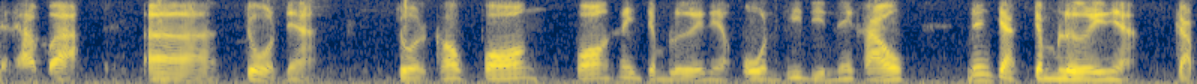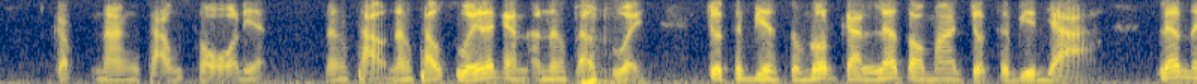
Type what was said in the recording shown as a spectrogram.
นะครับว่าเอ่อโจทย์เนี่ย โจทย์เขาฟ้องฟ้องให้จำเลยเนี่ยโอนที่ดินให้เขา เนื่องจากจำเลยเนี่ยกับกับนางสาวสอเนี่ยนางสาวนางสาวสวยแล้วกันเอานางสาวสวย จดทะเบียนสมรสกัน แล้วต่อมาจดทะเบียนหย่าแล้วใน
